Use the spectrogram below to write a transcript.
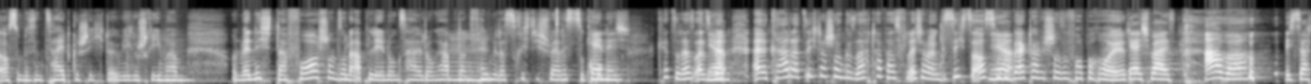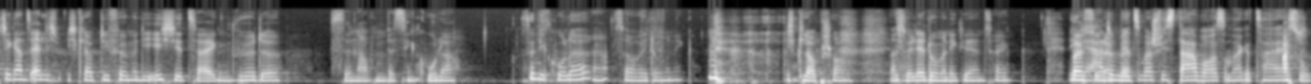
auch so ein bisschen Zeitgeschichte irgendwie geschrieben Mhm. haben. Und wenn ich davor schon so eine Ablehnungshaltung habe, dann fällt mir das richtig schwer, das zu gucken. Kenn ich. Kennst du das? Also Ja. wenn, äh, gerade als ich das schon gesagt habe, hast du vielleicht an meinem Gesichtsausdruck Ja. gemerkt, habe ich schon sofort bereut. Ja, ich weiß. Aber ich sag dir ganz ehrlich, ich glaube, die Filme, die ich dir zeigen würde, sind auch ein bisschen cooler. Sind die Cola? Ja, sorry, Dominik. ich glaube schon. Was will der Dominik dir denn zeigen? Nee, Weißt der hatte mir zum Beispiel Star Wars immer gezeigt. Ach so.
